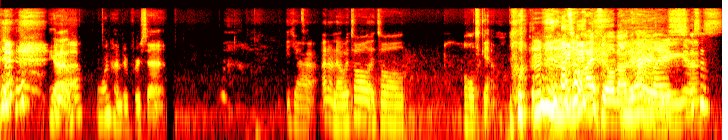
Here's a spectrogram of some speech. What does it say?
yeah. yeah 100% yeah, I don't know. It's all it's all a whole scam. Mhm. That's how I feel about it. I'm like, Yeah. this is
